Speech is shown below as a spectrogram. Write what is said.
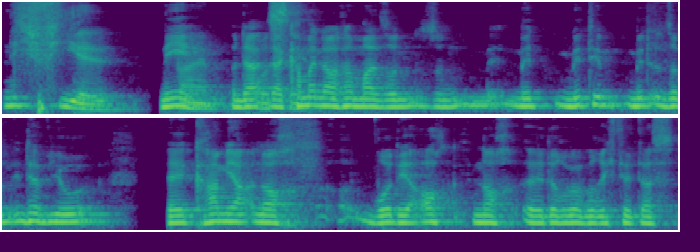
nicht viel. Nee, und da, da kann man auch nochmal so, so mit, mit, dem, mit unserem Interview äh, kam ja noch, wurde ja auch noch äh, darüber berichtet, dass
